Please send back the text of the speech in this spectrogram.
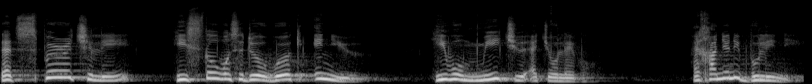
that spiritually He still wants to do a work in you, He will meet you at your level. Hy gaan jou nie boelie nie.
